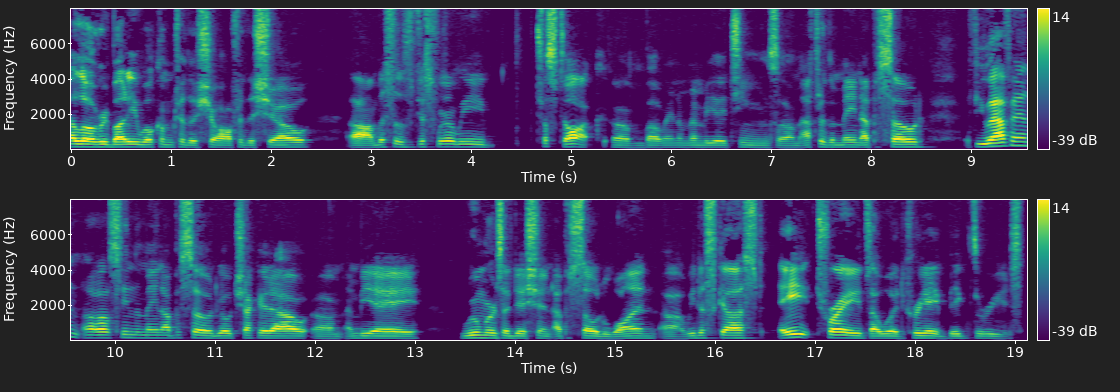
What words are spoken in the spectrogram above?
Hello, everybody. Welcome to the show after the show. Um, this is just where we just talk um, about random NBA teams um, after the main episode. If you haven't uh, seen the main episode, go check it out. Um, NBA Rumors Edition, Episode 1. Uh, we discussed eight trades that would create big threes.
